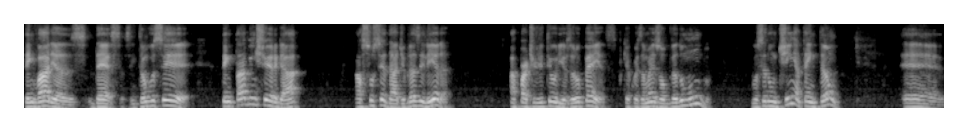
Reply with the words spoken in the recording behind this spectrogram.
Tem várias dessas. Então você tentava enxergar a sociedade brasileira a partir de teorias europeias, porque é a coisa mais óbvia do mundo. Você não tinha até então é,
